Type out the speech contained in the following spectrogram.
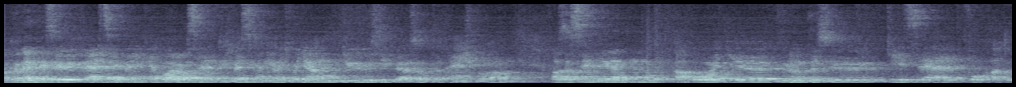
A következő percekben inkább arról szeretnék beszélni, hogy hogyan gyűrűzik be az oktatásba az a szemléletmód, ahogy különböző kézzel fogható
